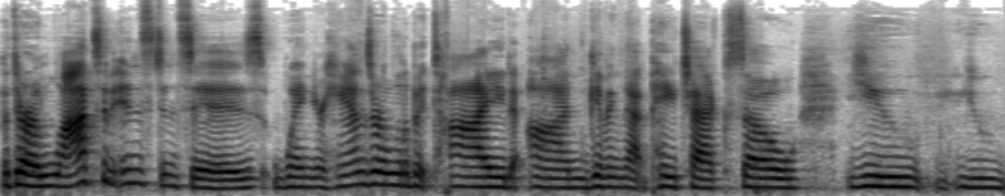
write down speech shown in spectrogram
But there are lots of instances when your hands are a little bit tied on giving that paycheck. So you you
